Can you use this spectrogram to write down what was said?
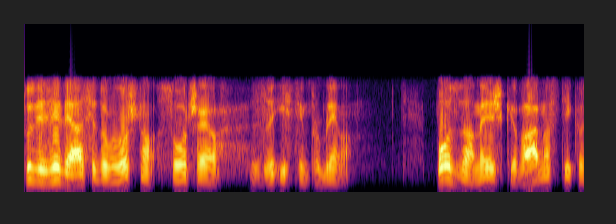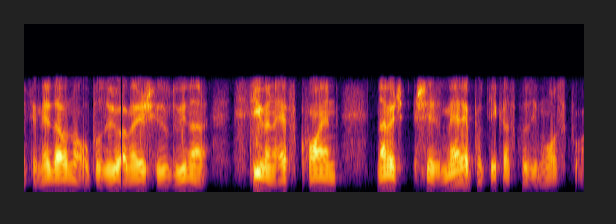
Tudi ZDA se dolgoročno soočajo z istim problemom. Pot do ameriške varnosti, kot je nedavno opozoril ameriški zgodovinar Steven F. Cohen, namreč še zmeraj poteka skozi Moskvo.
